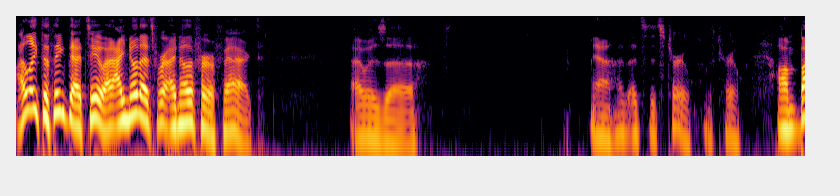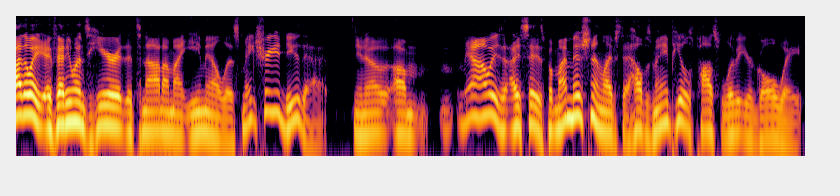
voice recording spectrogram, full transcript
I like to think that too. I know that's for I know that for a fact. I was uh yeah, that's it's true. It's true. Um, by the way, if anyone's here that's not on my email list, make sure you do that. You know, um, yeah, I always I say this, but my mission in life is to help as many people as possible live at your goal weight.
